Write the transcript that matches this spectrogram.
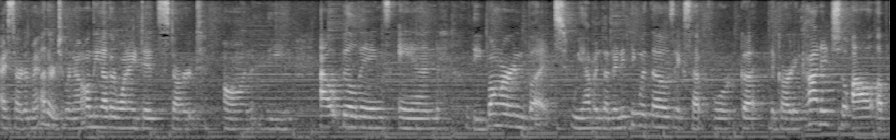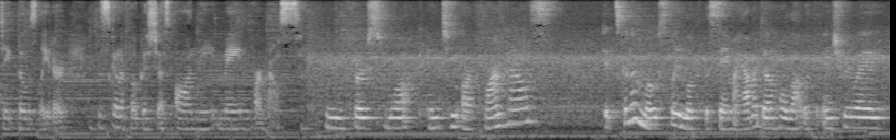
I started my other tour. Now on the other one I did start on the outbuildings and the barn, but we haven't done anything with those except for gut the garden cottage, so I'll update those later. This is gonna focus just on the main farmhouse. When you first walk into our farmhouse, it's gonna mostly look the same. I haven't done a whole lot with the entryway.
